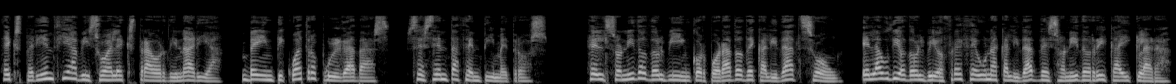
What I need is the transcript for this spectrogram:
Experiencia visual extraordinaria, 24 pulgadas, 60 centímetros. El sonido Dolby incorporado de calidad Sound. El audio Dolby ofrece una calidad de sonido rica y clara.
